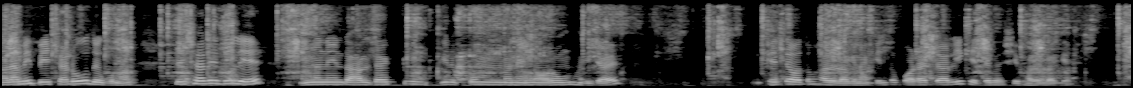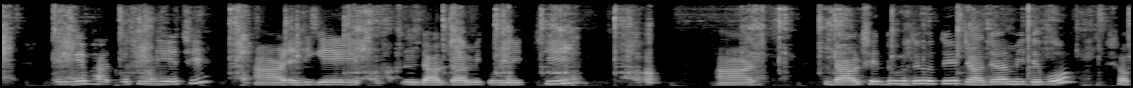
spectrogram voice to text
আর আমি প্রেশারেও দেবো না। প্রেশারে দিলে মানে ডালটা একটু কীরকম মানে নরম হয়ে যায়। খেতে অত ভালো লাগে না, কিন্তু কড়ার ডালই খেতে বেশি ভালো লাগে। এদিকে ভাত বসিয়ে দিয়েছি, আর এদিকে ডালটা আমি করে নিচ্ছি। আর ডাল সেদ্ধ হতে হতে যা যা আমি দেবো সব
